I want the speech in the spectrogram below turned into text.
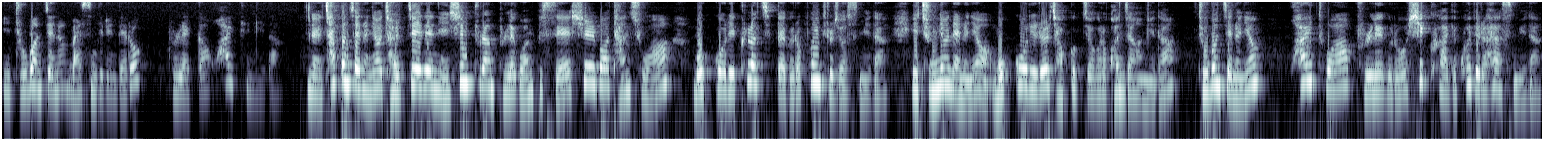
이 두 번째는 말씀드린 대로 블랙과 화이트입니다. 네, 첫 번째는요. 절제된 이 심플한 블랙 원피스에 실버 단추와 목걸이 클러치백으로 포인트를 주었습니다. 이 중년에는요. 목걸이를 적극적으로 권장합니다. 두 번째는요. 화이트와 블랙으로 시크하게 코디를 하였습니다.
